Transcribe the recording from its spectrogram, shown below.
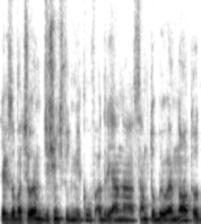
jak zobaczyłem 10 filmików Adriana, sam tu byłem, no to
